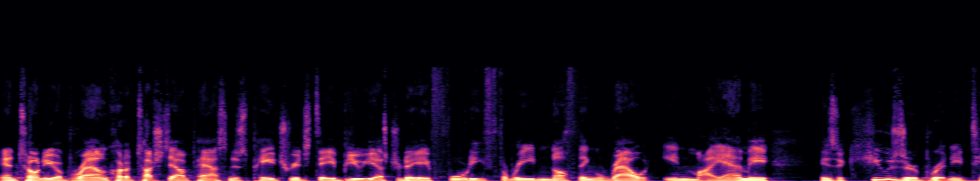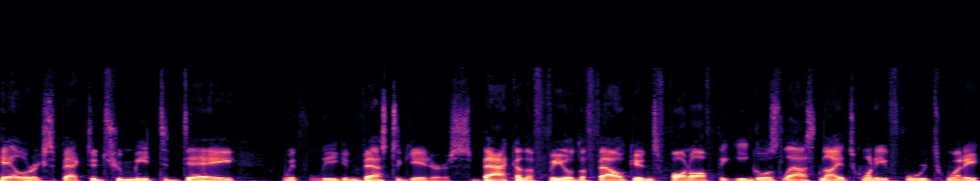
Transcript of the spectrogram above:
Antonio Brown caught a touchdown pass in his Patriots debut yesterday, a 43 0 rout in Miami. His accuser, Britney Taylor, expected to meet today with league investigators. Back on the field, the Falcons fought off the Eagles last night, 24 20.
